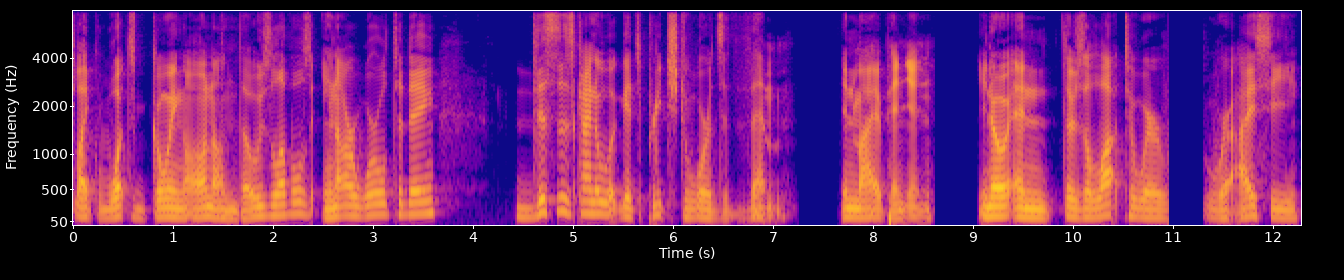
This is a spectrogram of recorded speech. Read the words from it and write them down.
like what's going on on those levels in our world today. This is kind of what gets preached towards them in my opinion you know and there's a lot to where where i see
